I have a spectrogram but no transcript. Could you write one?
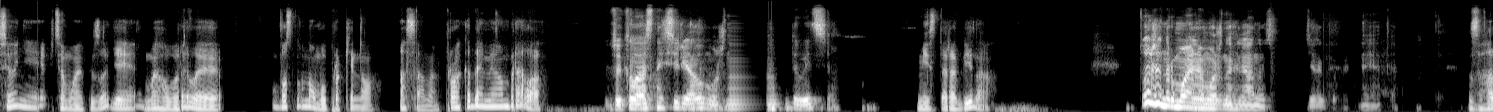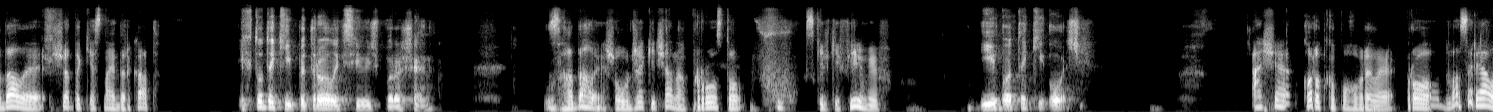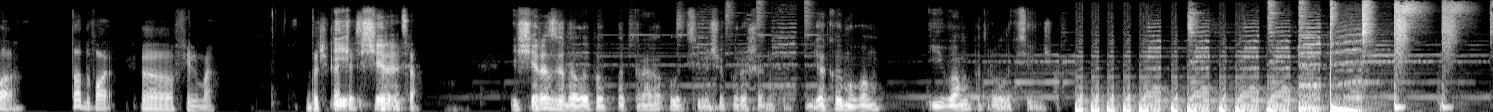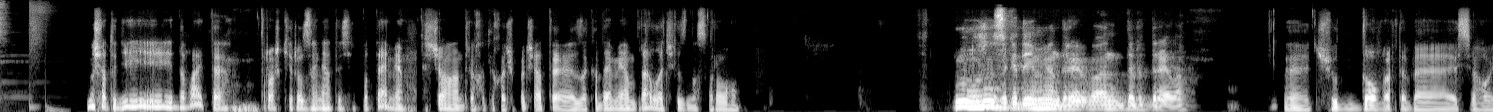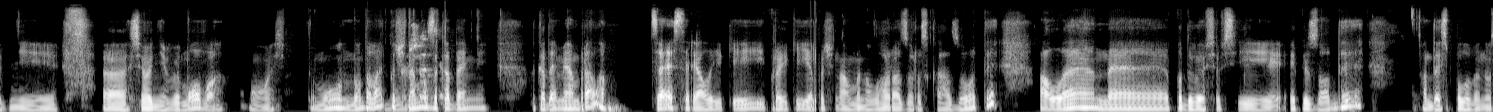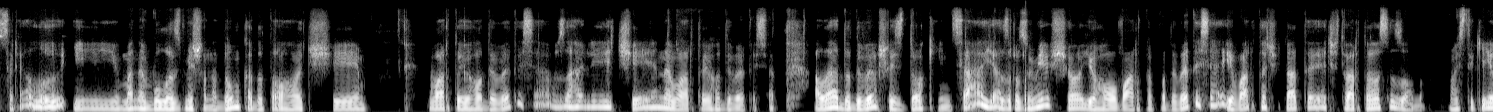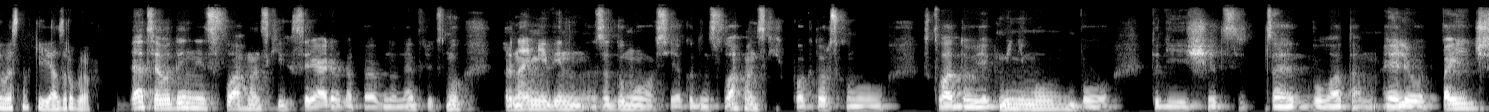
Сьогодні в цьому епізоді ми говорили в основному про кіно, а саме про Академію Амбрела. Це класний серіал, можна подивитися. Містера Біна. Теж нормально можна глянути. Дякую. Згадали, що таке Снайдер Кат? І хто такий Петро Олексійович Порошенко? Згадали, що у Джекі Чана просто фух, скільки фільмів. І отакі очі. А ще коротко поговорили про два серіали та два е, фільми. Дочекайтесь і ще, до кінця. І ще раз згадали про Петра Олексійовича Порошенка. Дякуємо вам і вам, Петро Олексійович. Ну що, тоді давайте трошки розганятися по темі. Що, Андрюха, ти хочеш почати з Академії Амбрелла чи з носорогу? Можна з Академії Андердрела. Е, чудова в тебе сьогодні е, сьогодні вимова. Ось тому ну давай почнемо з академії Академія Амбрела. Це серіал, який про який я починав минулого разу розказувати, але не подивився всі епізоди, а десь половину серіалу, і в мене була змішана думка до того, чи варто його дивитися взагалі, чи не варто його дивитися. Але додивившись до кінця, я зрозумів, що його варто подивитися і варто чекати четвертого сезону. Ось такі висновки я зробив. Да, це один із флагманських серіалів, напевно, Netflix. Ну, принаймні, він задумувався як один з флагманських по акторському складу, як мінімум, бо тоді ще це, це була там Еліот Пейдж,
